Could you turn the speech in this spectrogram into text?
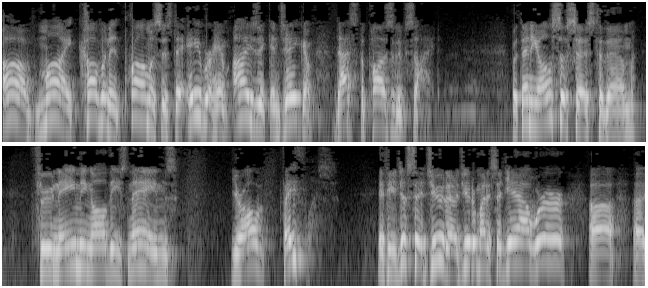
of my covenant promises to Abraham, Isaac, and Jacob. That's the positive side. But then he also says to them, through naming all these names, you're all faithless. If he just said Judah, Judah might have said, yeah, we're, uh, uh,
